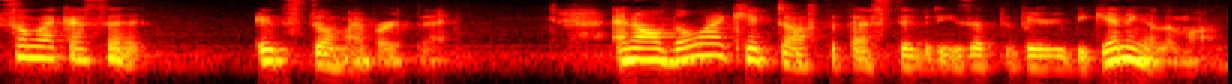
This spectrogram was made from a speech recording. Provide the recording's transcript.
So, like I said, it's still my birthday. And although I kicked off the festivities at the very beginning of the month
